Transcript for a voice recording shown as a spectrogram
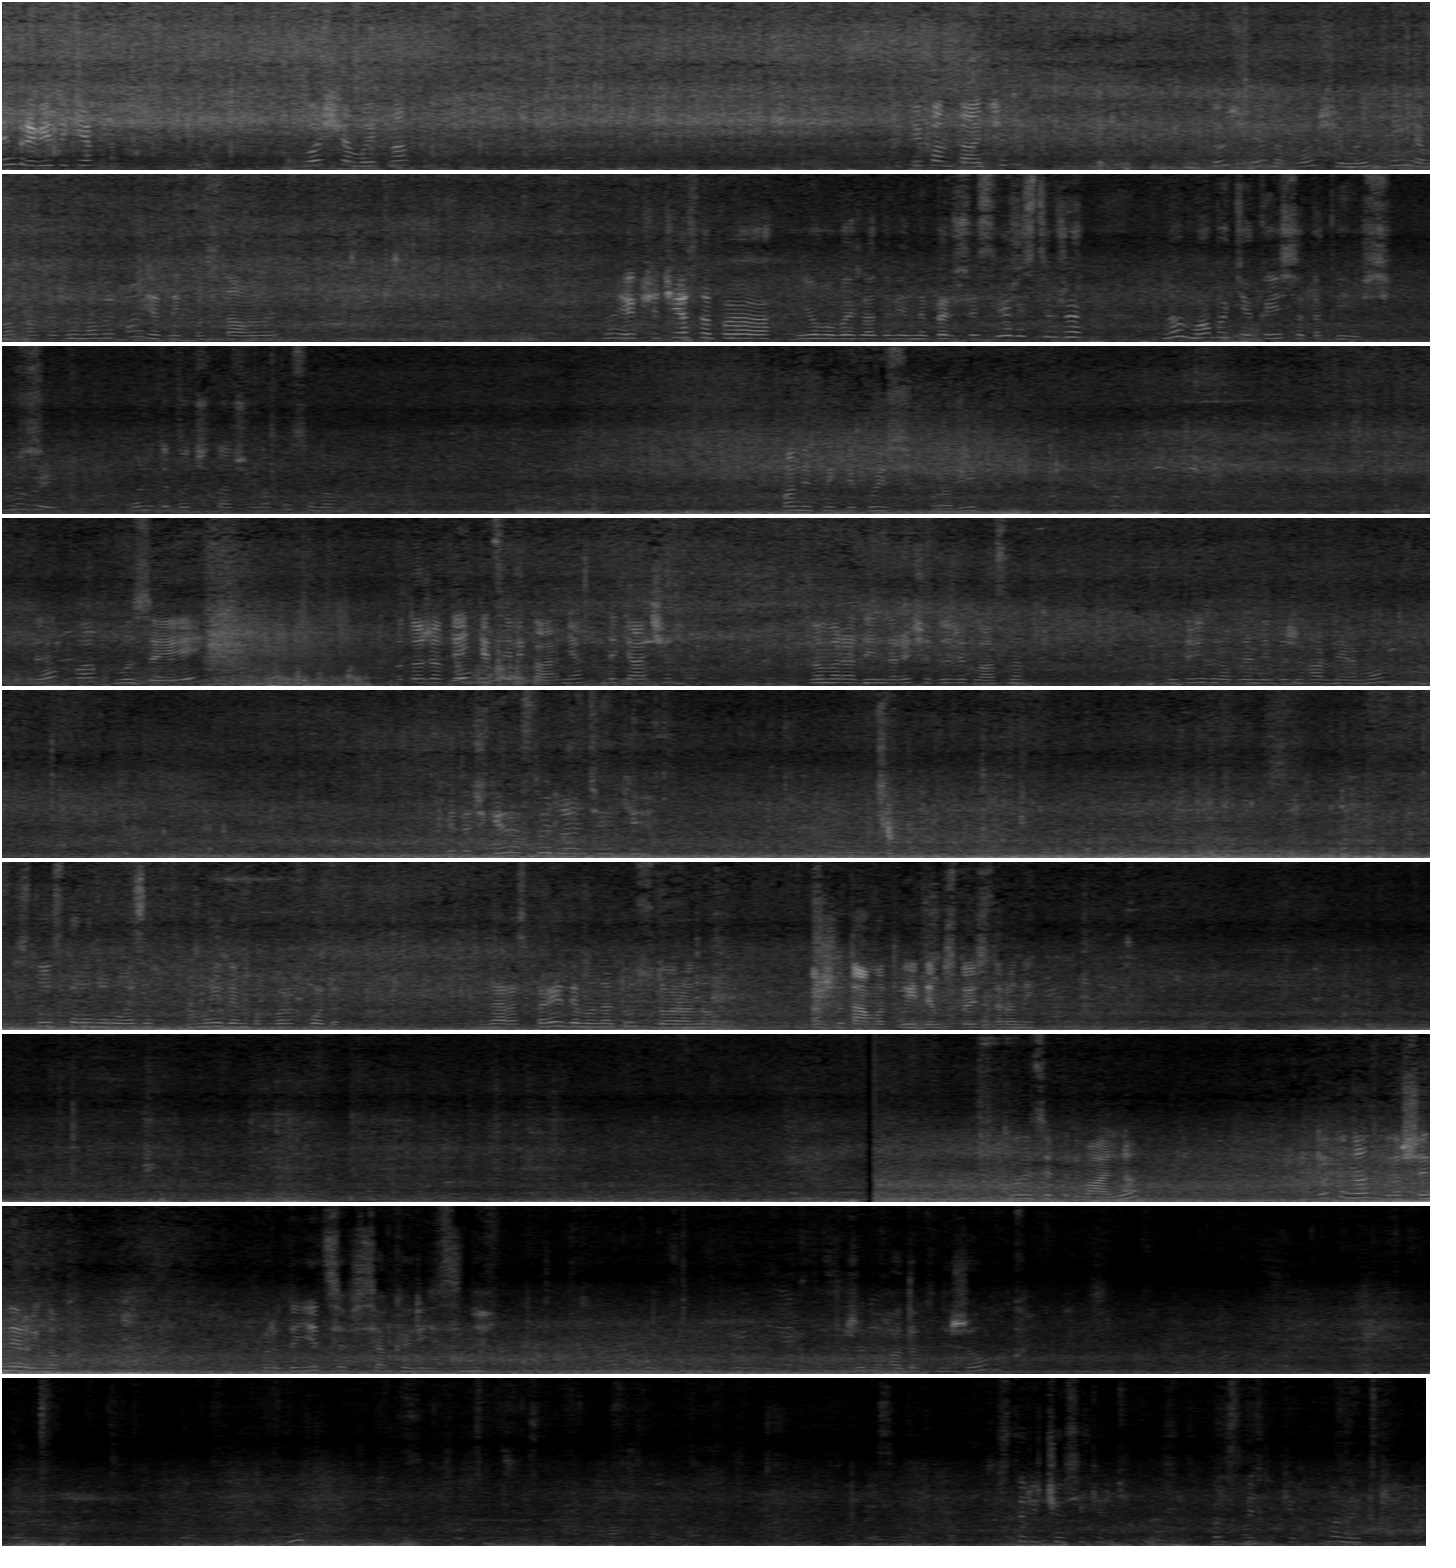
Всім привітики! Площа митна. Такий фонтанчик. Тут ще на площі митній, я вам покажу новий пам'ятник поставили. Ну, якщо чесно, по його вигляду він не першої свіжості вже, ну, мабуть, якийсь отакий ось. Новий. Можете почитати, що написано. Пам'ятник якоїсь голові. Музей. Ото жовтеньке це лікарня дитяча. Номер один, до речі, дуже класно. Внутрі зроблений дуже гарний ремонт. Квіточки ростуть, які. З тої сторони роза, а ми йдемо по переходу. Зараз перейдемо на ту сторону. А що там от вийдемо з тої сторони? Вулиця Підвальна. А тут у нас блошиний ринок. Продається всяке різне. Дуже багато книжок. Старі часики, браслетики, монетки.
